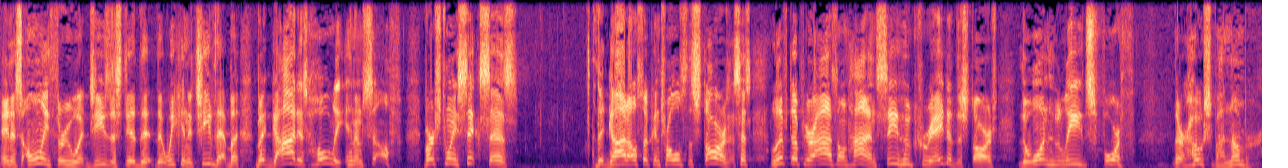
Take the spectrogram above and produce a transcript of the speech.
And it's only through what Jesus did that, that we can achieve that. But, but God is holy in himself. Verse 26 says that God also controls the stars. It says, Lift up your eyes on high and see who created the stars, the one who leads forth their host by number.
